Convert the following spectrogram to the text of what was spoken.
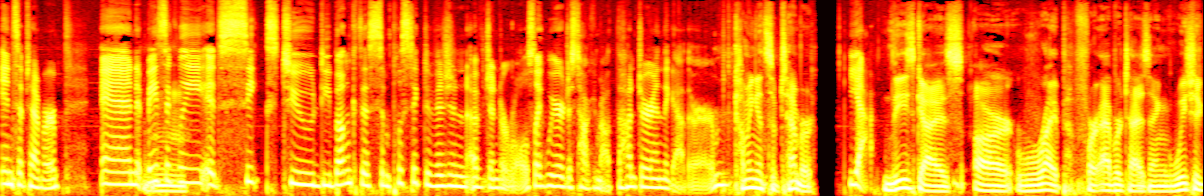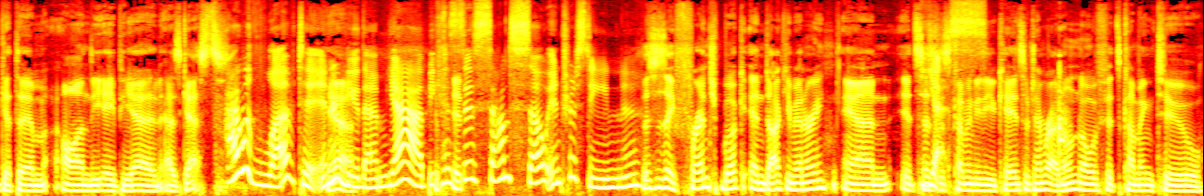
in September. And mm-hmm. basically, it seeks to debunk the simplistic division of gender roles, like we were just talking about the hunter and the gatherer. Coming in September. Yeah. These guys are ripe for advertising. We should get them on the APN as guests. I would love to interview Yeah. them. Yeah, because it- this sounds so interesting. This is a French book and documentary, and it says Yes. it's coming to the UK in September. I don't know if it's coming to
